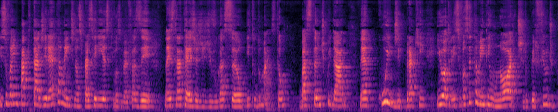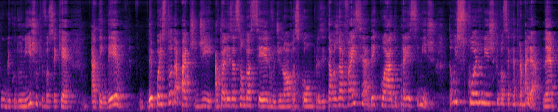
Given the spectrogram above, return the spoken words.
Isso vai impactar diretamente nas parcerias que você vai fazer, na estratégia de divulgação e tudo mais. Então, bastante cuidado, né? Cuide para que. E outra, e se você também tem um norte do perfil de público, do nicho que você quer atender, depois toda a parte de atualização do acervo, de novas compras e tal, já vai ser adequado para esse nicho. Então escolha o nicho que você quer trabalhar, né?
